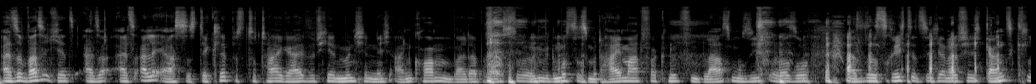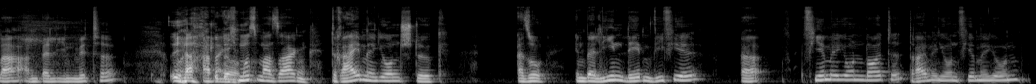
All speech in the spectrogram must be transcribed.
Also was ich jetzt, also als allererstes, der Clip ist total geil, wird hier in München nicht ankommen, weil da brauchst du irgendwie, du musst es mit Heimat verknüpfen, Blasmusik oder so. Also das richtet sich ja natürlich ganz klar an Berlin Mitte. Ja, aber genau. ich muss mal sagen, drei Millionen Stück, also in Berlin leben wie viel? Äh, vier Millionen Leute? Drei Millionen, vier Millionen?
